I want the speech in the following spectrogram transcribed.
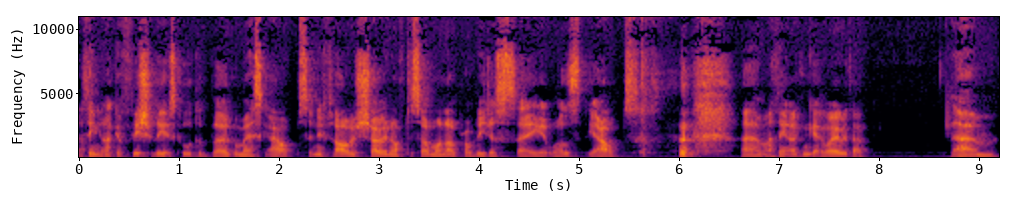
I think like officially it's called the Bergamasque Alps, and if I was showing off to someone, I'd probably just say it was the Alps. um, I think I can get away with that. Um,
